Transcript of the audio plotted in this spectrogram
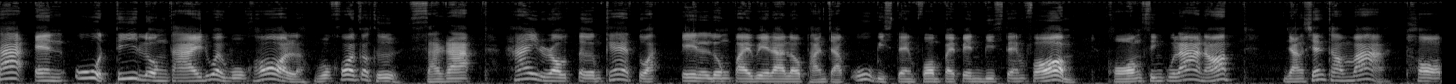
ถ้า n อูดที่ลงท้ายด้วย vocal vocal ก็คือสระ ให้เราเติมแค่ตัว n ลงไปเวลาเราผ่านจากอู b stem form ไปเป็น b stem form ของ singular เนาะอย่างเช่นคำว่า top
